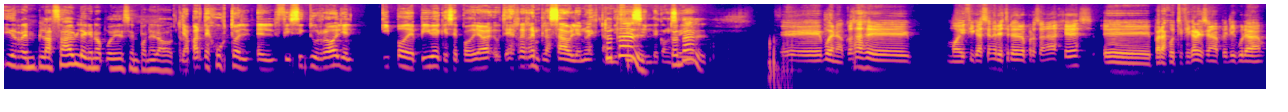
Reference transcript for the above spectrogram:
irreemplazable que no pudiesen poner a otro. Y aparte justo el, el physique du rol y el tipo de pibe que se podría... Es re reemplazable, no es tan Total, difícil de conseguir. total. Eh, bueno, cosas de modificación de la historia de los personajes. eh, para justificar que sea una película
